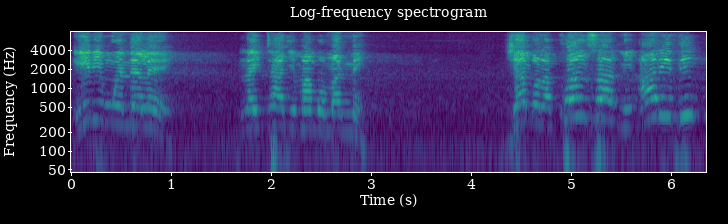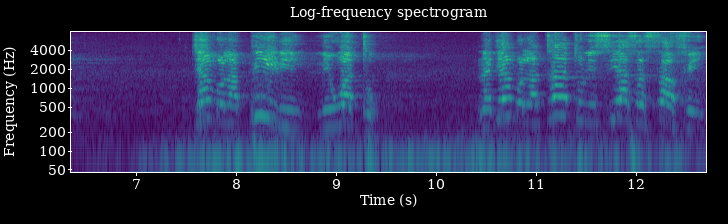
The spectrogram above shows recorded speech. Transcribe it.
ili mwendelee, nahitaji mambo manne. Jambo la kwanza ni ardhi, jambo la pili ni watu, na jambo la tatu ni siasa safi,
